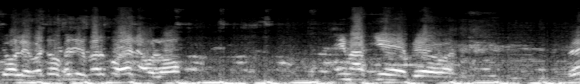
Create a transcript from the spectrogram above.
ચોલે વટો ખજીર ભરકો હે ને ઓલો. એમાં કહે બે હે?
